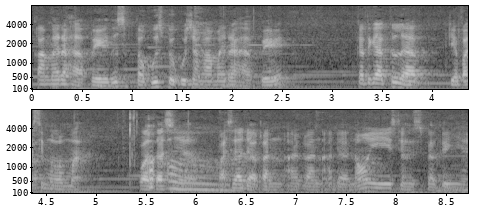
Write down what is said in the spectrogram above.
Kamera HP itu sebagus-bagusnya kamera HP ketika gelap dia pasti melemah kualitasnya. Oh, oh. pasti ada akan akan ada noise dan sebagainya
